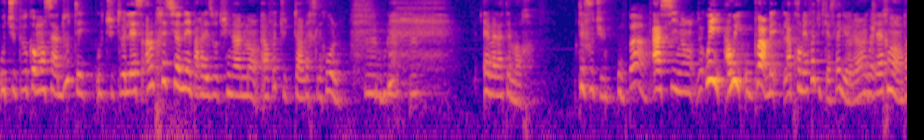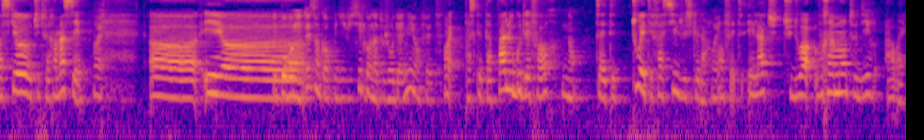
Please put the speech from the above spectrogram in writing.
où tu peux commencer à douter, où tu te laisses impressionner par les autres finalement, et en fait tu t'inverses les rôles, mm. et ben là t'es mort t'es foutu. Ou pas. Ah si, non. Oui, ah oui, ou pas. Mais la première fois, tu te casses la gueule, hein, clairement, parce que tu te fais ramasser. Ouais. Euh, et, euh... et, pour remonter, c'est encore plus difficile qu'on a toujours gagné, en fait. Ouais, parce que t'as pas le goût de l'effort. Non. Ça a été, tout a été facile jusque-là, en fait. Et là, tu, tu, dois vraiment te dire, ah ouais,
